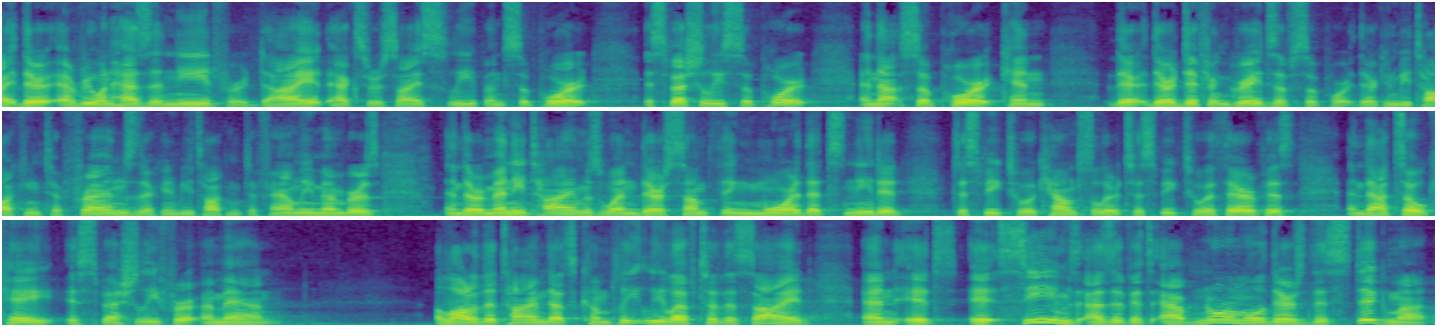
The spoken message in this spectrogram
right? There, everyone has a need for diet, exercise, sleep, and support, especially support. And that support can, there, there are different grades of support. There can be talking to friends, there can be talking to family members, and there are many times when there's something more that's needed to speak to a counselor, to speak to a therapist, and that's okay, especially for a man. A lot of the time, that's completely left to the side, and it's, it seems as if it's abnormal. There's this stigma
